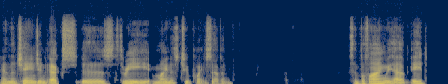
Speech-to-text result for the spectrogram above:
And the change in x is 3 minus 2.7. Simplifying, we have 8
